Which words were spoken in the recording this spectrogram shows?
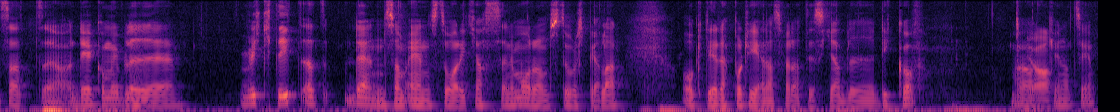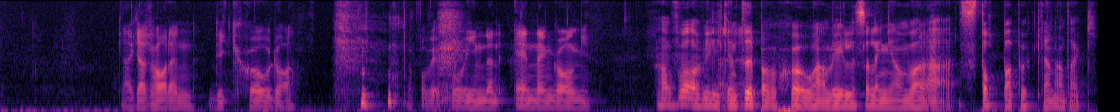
Så att ja, det kommer ju bli eh, viktigt att den som än står i kassen imorgon storspelar. Och det rapporteras väl att det ska bli Dickov Vad jag Ja. har kunnat se Han kanske har en dick show då. Då får vi, får vi in den än en gång. Han får ha vilken Eh. typ av show han vill så länge han bara stoppar pucklarna tack.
